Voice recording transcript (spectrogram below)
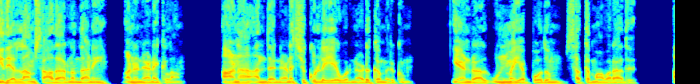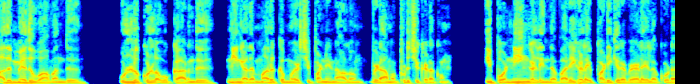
இது எல்லாம் சாதாரணம் தானே அனு நினைக்கலாம். ஆனா அந்த நினைச்சுக்குள்ளேயே ஒரு நடுக்கம் இருக்கும். ஏன்றால் உண்மை எப்போதும் சத்தமா வராது. அது மெதுவா வந்து உள்ளுக்குள்ள உட்கார்ந்து நீங்க அதை மறுக்க முயற்சி பண்ணினாலும் விடாம பிடிச்சு கிடக்கும். இப்போ நீங்கள் இந்த வரிகளை படிக்கிற வேளையில கூட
